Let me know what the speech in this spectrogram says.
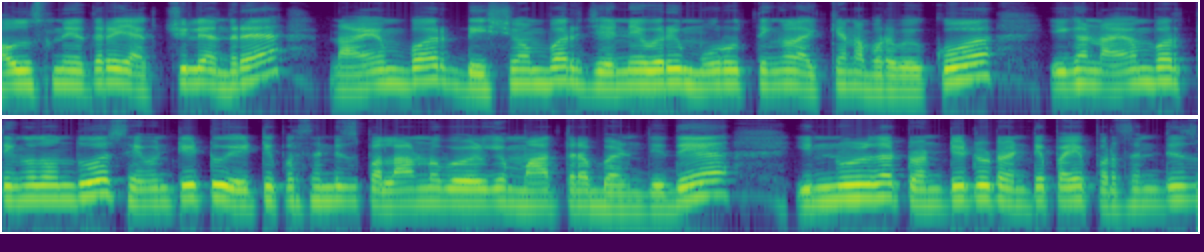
ಹೌದು ಸ್ನೇಹಿತರೆ ಆ್ಯಕ್ಚುಲಿ ಅಂದರೆ ನವೆಂಬರ್ ಡಿಸೆಂಬರ್ ಜನವರಿ ಮೂರು ತಿಂಗಳ ಅಕ್ಕಿನ ಬರಬೇಕು. ಈಗ ನವೆಂಬರ್ ತಿಂಗಳೊಂದು ಸೆವೆಂಟಿ ಟು ಏಯ್ಟಿ ಪರ್ಸೆಂಟೇಜ್ ಫಲಾನುಭವಿಗಳಿಗೆ ಮಾತ್ರ ಬಂದಿದೆ. ಇನ್ನುಳಿದ twenty to twenty five percentage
